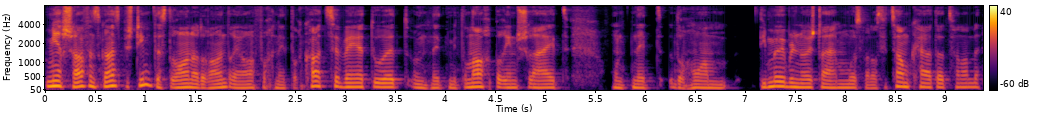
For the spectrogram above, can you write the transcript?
wir schaffen es ganz bestimmt, dass der eine oder andere einfach nicht der Katze weh tut und nicht mit der Nachbarin schreit und nicht daheim die Möbel neu streichen muss, weil er sie zusammengehört hat, sondern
